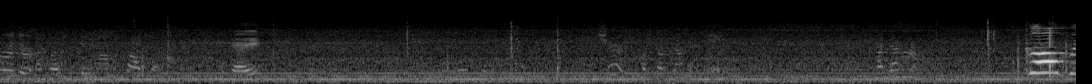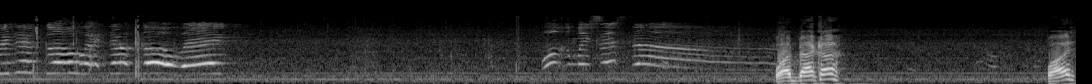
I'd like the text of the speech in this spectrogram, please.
further unless you're getting on the sidewalk. Okay? Sure. Come on down here. Come on down here. Go, Bridget, go, wait, no, go, wait. Look at my sister. What, Becca? What?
